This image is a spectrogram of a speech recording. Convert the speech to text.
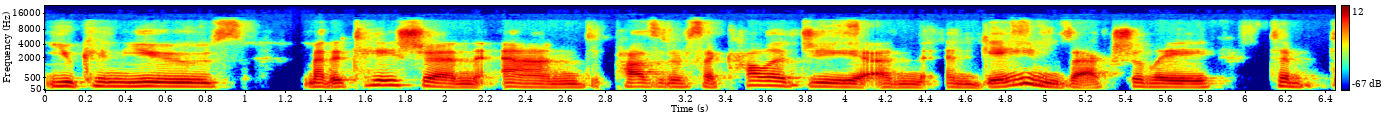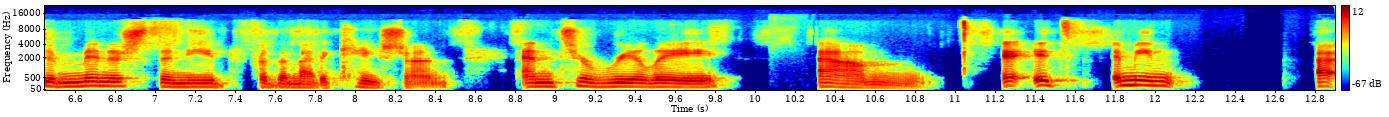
you can use meditation and positive psychology and, and games actually to diminish the need for the medication and to really um, it, it's i mean uh,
